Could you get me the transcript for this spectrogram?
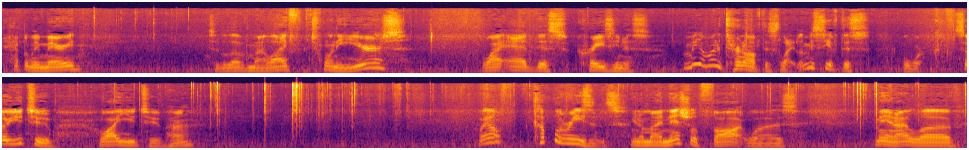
happily married to the love of my life for 20 years. Why add this craziness? Let me, I'm to turn off this light. Let me see if this will work. So YouTube, why YouTube, huh? Well, a couple of reasons. You know, my initial thought was, man, I love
